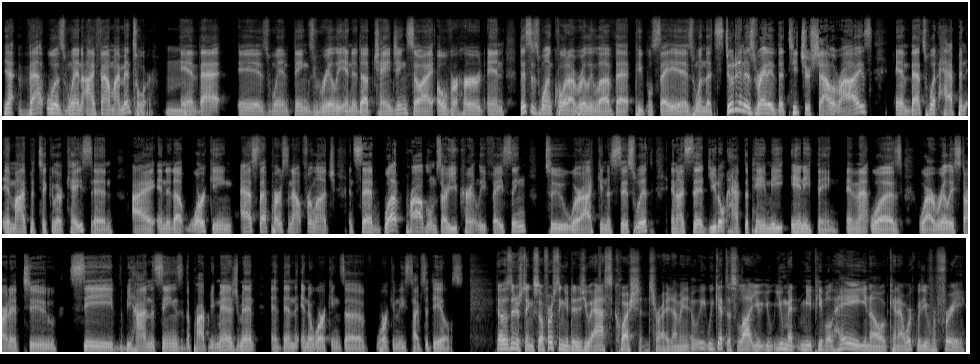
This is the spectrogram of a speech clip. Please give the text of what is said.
Yeah, that was when I found my mentor. Mm. And that is when things really ended up changing. So I overheard, and this is one quote I really love that people say is when the student is ready, the teacher shall rise. And that's what happened in my particular case. And I ended up working, asked that person out for lunch and said, What problems are you currently facing to where I can assist with? And I said, You don't have to pay me anything. And that was where I really started to see the behind the scenes of the property management and then the inner workings of working these types of deals. That was interesting. So first thing you did is you asked questions, right? I mean, we, we get this a lot. You, you you met meet people. Hey, you know, can I work with you for free?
